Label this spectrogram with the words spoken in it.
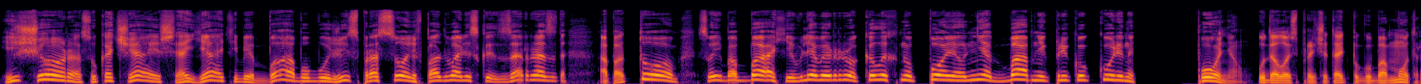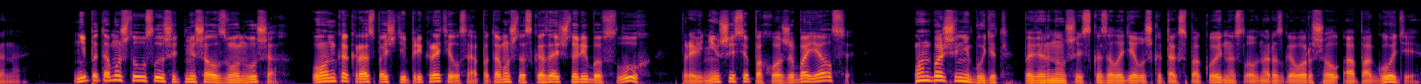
«Еще раз укачаешься, а я тебе бабу будешь и спросонь в подвале зараза-то, а потом свои бабахи в левый рог колыхну, понял? Нет, бабник прикукуренный!» «Понял», — удалось прочитать по губам Мотрона. Не потому, что услышать мешал звон в ушах. Он как раз почти прекратился, а потому что сказать что-либо вслух провинившийся, похоже, боялся. «Он больше не будет», — повернувшись, сказала девушка так спокойно, словно разговор шел о погоде,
